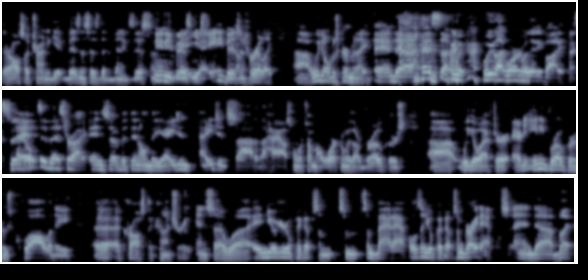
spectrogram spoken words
they're also trying to get businesses that have been existing. Any business, yeah, any business yeah. really. Uh, we don't discriminate, and uh, so we, we, like working with anybody. That's sales. that's right. And so, but then on the agent agent side of the house, when we're talking about working with our brokers, uh, we go after any, any broker who's quality uh, across the country. And so, uh, and you're, you're going to pick up some some some bad apples, and you'll pick up some great apples. And uh, but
